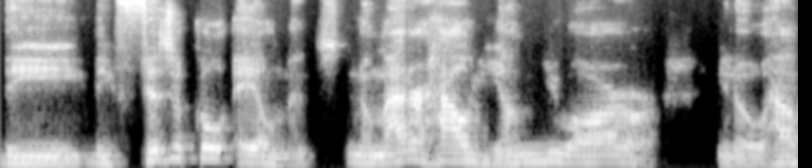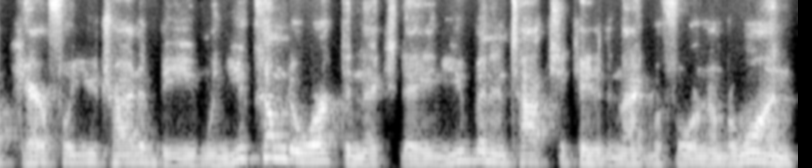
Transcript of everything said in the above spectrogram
The the physical ailments, no matter how young you are or you know how careful you try to be when you come to work the next day and you've been intoxicated the night before number one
